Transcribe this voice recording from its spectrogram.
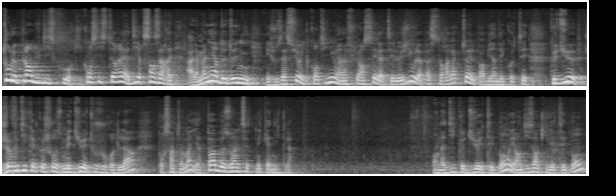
tout le plan du discours qui consisterait à dire sans arrêt, à la manière de Denis, et je vous assure, il continue à influencer la théologie ou la pastorale actuelle par bien des côtés, que Dieu, je vous dis quelque chose, mais Dieu est toujours au-delà, pour saint Thomas, il n'y a pas besoin de cette mécanique-là. On a dit que Dieu était bon, et en disant qu'il était bon,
